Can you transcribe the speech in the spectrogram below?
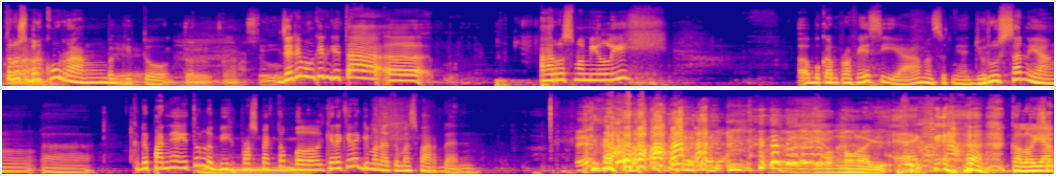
terus berkurang begitu. Betul, betul. Jadi mungkin kita eh, harus memilih eh, bukan profesi ya, maksudnya jurusan yang eh, ke depannya itu lebih prospectable. Kira-kira gimana tuh Mas Fardan? Lagi bengong lagi. Eh, kalau yang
